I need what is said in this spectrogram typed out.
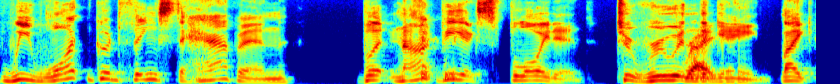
we want good things to happen, but not be exploited to ruin right. the game, like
